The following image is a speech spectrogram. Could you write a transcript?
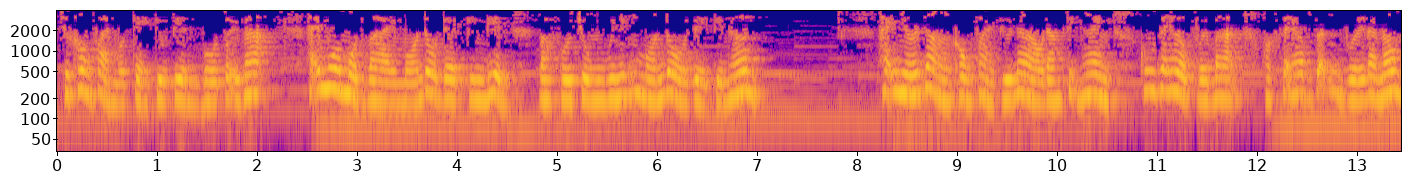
chứ không phải một kẻ tiêu tiền vô tội vạ. Hãy mua một vài món đồ đẹp kinh điển và phối chúng với những món đồ rẻ tiền hơn. Hãy nhớ rằng không phải thứ nào đang thịnh hành cũng sẽ hợp với bạn hoặc sẽ hấp dẫn với đàn ông.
